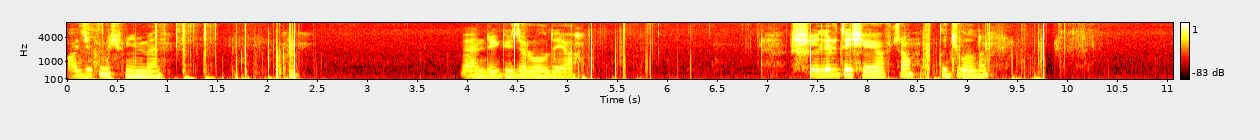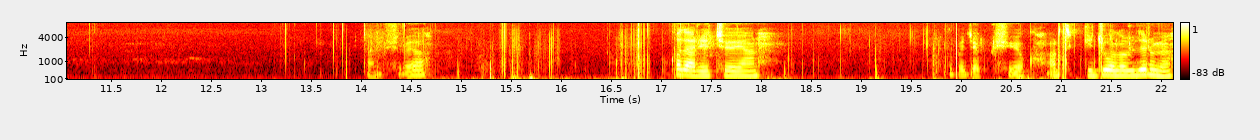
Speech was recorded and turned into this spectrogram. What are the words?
acıkmış mıyım ben? Bence güzel oldu ya. Şeyleri de şey yapacağım. Gıcık oldum. Bir tane şuraya. Bu kadar yetiyor yani. Yapacak bir şey yok. Artık gece olabilir mi?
